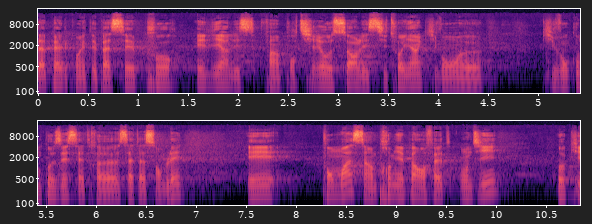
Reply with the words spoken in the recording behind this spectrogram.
appels qui ont été passés pour élire, enfin pour tirer au sort les citoyens qui vont, qui vont composer cette, cette assemblée. Et pour moi, c'est un premier pas en fait. On dit, ok,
